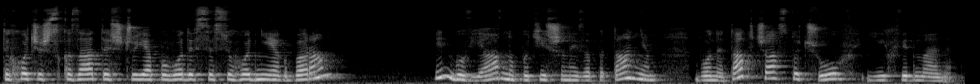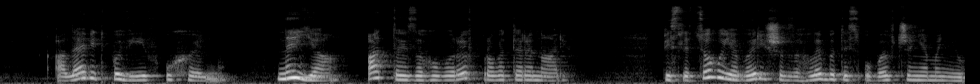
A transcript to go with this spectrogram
Ти хочеш сказати, що я поводився сьогодні як баран? Він був явно потішений запитанням, бо не так часто чув їх від мене, але відповів ухильно Не я, а ти заговорив про ветеринарів. Після цього я вирішив заглибитись у вивчення меню.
